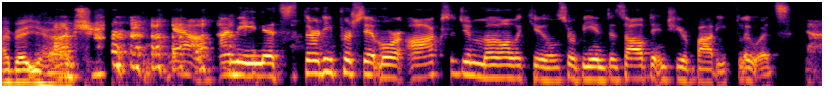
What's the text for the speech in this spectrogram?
I bet you have. I'm sure. yeah, I mean, it's 30% more oxygen molecules are being dissolved into your body fluids. Yeah.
